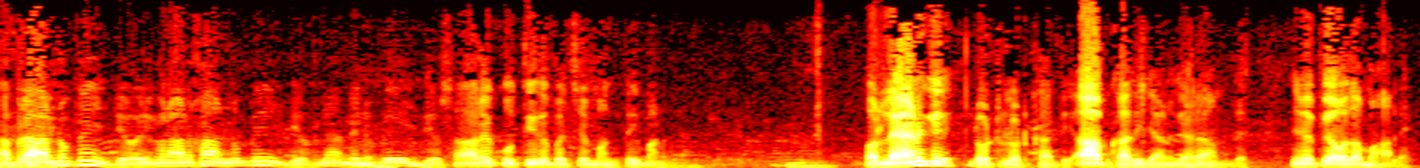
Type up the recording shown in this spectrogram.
ابرار نو بھیج دیو، عمران خان بھیج دیو، فلانے بھیج دیو، سارے کتی دے بچے منگتے ہی بن گئے۔ اور لین گے، لٹ لوٹ کھا دی، آپ کھا دی جان گے، حرام دے۔ جی پیو کا مال ہے۔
